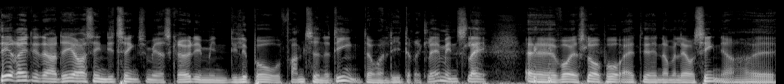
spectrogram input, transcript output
Det er rigtigt, og det er også en af de ting, som jeg har skrevet i min lille bog, Fremtiden er din. Der var lige et reklameindslag, øh, hvor jeg slår på, at øh, når man laver senior øh,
